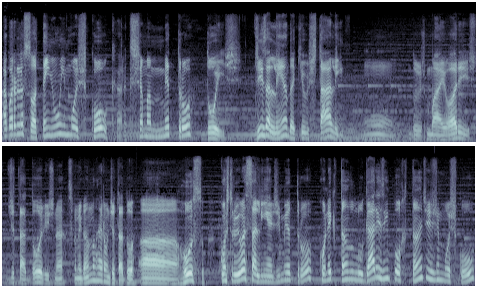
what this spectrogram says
Agora olha só, tem um em Moscou, cara, que se chama Metro 2. Diz a lenda que o Stalin, um dos maiores ditadores, né? Se não me engano, não era um ditador, ah, russo, construiu essa linha de metrô conectando lugares importantes de Moscou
